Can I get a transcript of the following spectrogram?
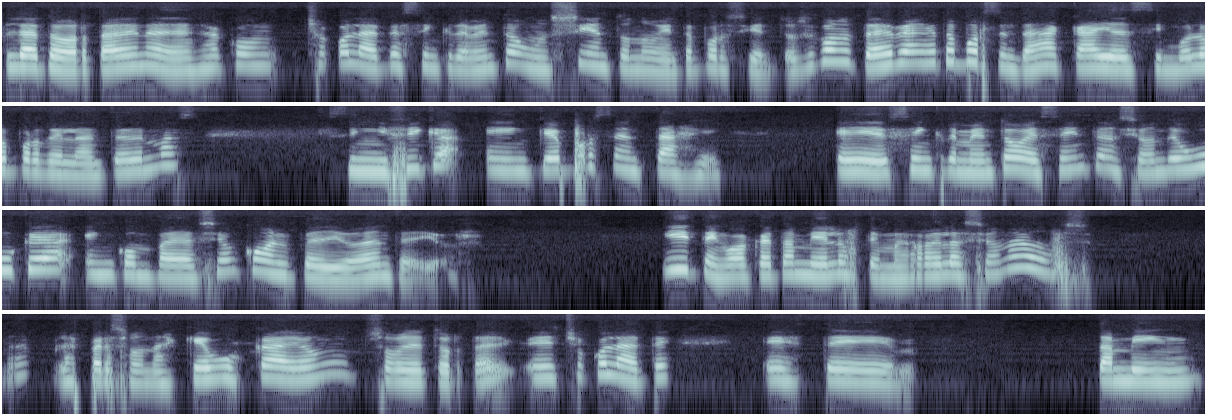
la torta de naranja con chocolate se incrementó en un 190%. Entonces, cuando ustedes vean estos porcentajes acá y el símbolo por delante además, significa en qué porcentaje eh, se incrementó esa intención de búsqueda en comparación con el periodo anterior. Y tengo acá también los temas relacionados. Las personas que buscaron sobre torta de chocolate, este, también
